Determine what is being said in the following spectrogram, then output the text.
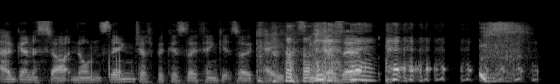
are gonna start noncing just because they think it's okay because he does it.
